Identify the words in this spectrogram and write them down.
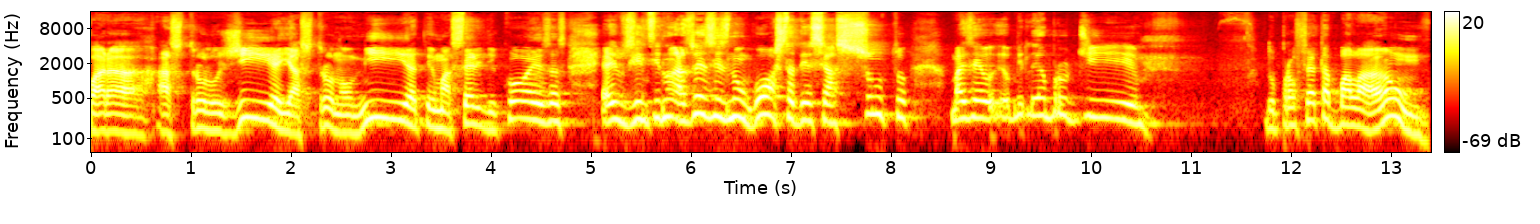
Para astrologia e astronomia, tem uma série de coisas. A gente às vezes não gosta desse assunto, mas eu, eu me lembro de do profeta Balaão,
